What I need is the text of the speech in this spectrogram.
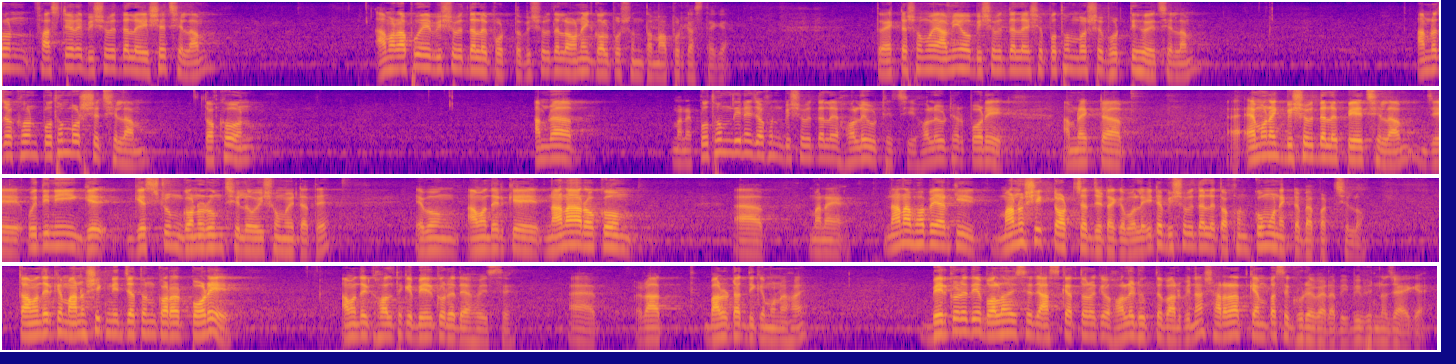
যখন ফার্স্ট ইয়ারে বিশ্ববিদ্যালয়ে এসেছিলাম, আমার আপু এই বিশ্ববিদ্যালয়ে পড়তো। বিশ্ববিদ্যালয়ে অনেক গল্প শুনতাম আপুর কাছ থেকে। তো একটা সময় আমিও বিশ্ববিদ্যালয়ে এসে প্রথম বর্ষে ভর্তি হয়েছিলাম। আমরা যখন প্রথম বর্ষে ছিলাম, তখন আমরা মানে প্রথম দিনে যখন বিশ্ববিদ্যালয়ে হলে উঠেছি, হলে ওঠার পরে আমরা একটা এমন এক বিশ্ববিদ্যালয় পেয়েছিলাম যে ওই দিনই গেস্ট রুম গণরুম ছিল ওই সময়টাতে এবং আমাদেরকে নানা রকম মানে নানাভাবে আর কি মানসিক টর্চার যেটাকে বলে, এটা বিশ্ববিদ্যালয়ে তখন কমন একটা ব্যাপার ছিল। তো আমাদেরকে মানসিক নির্যাতন করার পরে আমাদের হল থেকে বের করে দেওয়া হয়েছে রাত বারোটার দিকে মনে হয়। বের করে দিয়ে বলা হয়েছে যে আজকে আর তোরা কেউ হলে ঢুকতে পারবি না, সারা রাত ক্যাম্পাসে ঘুরে বেড়াবি বিভিন্ন জায়গায়।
